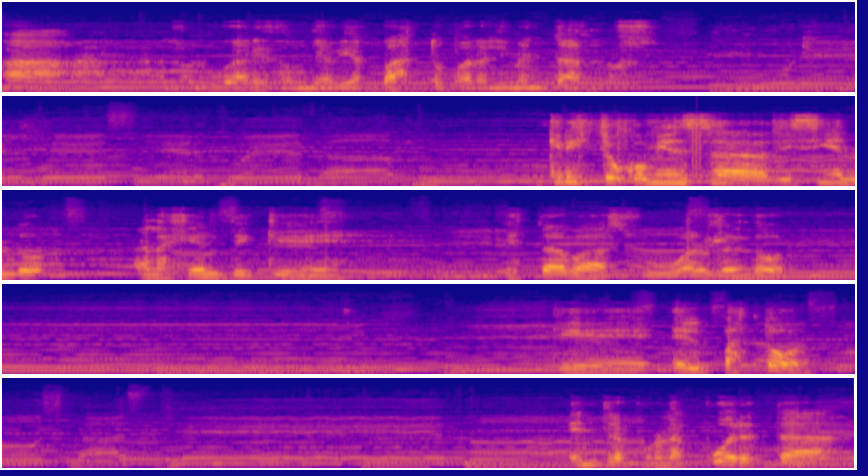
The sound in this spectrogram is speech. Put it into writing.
a, los lugares donde había pasto para alimentarlos. Cristo comienza diciendo a la gente que estaba a su alrededor que el pastor entra por la puerta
